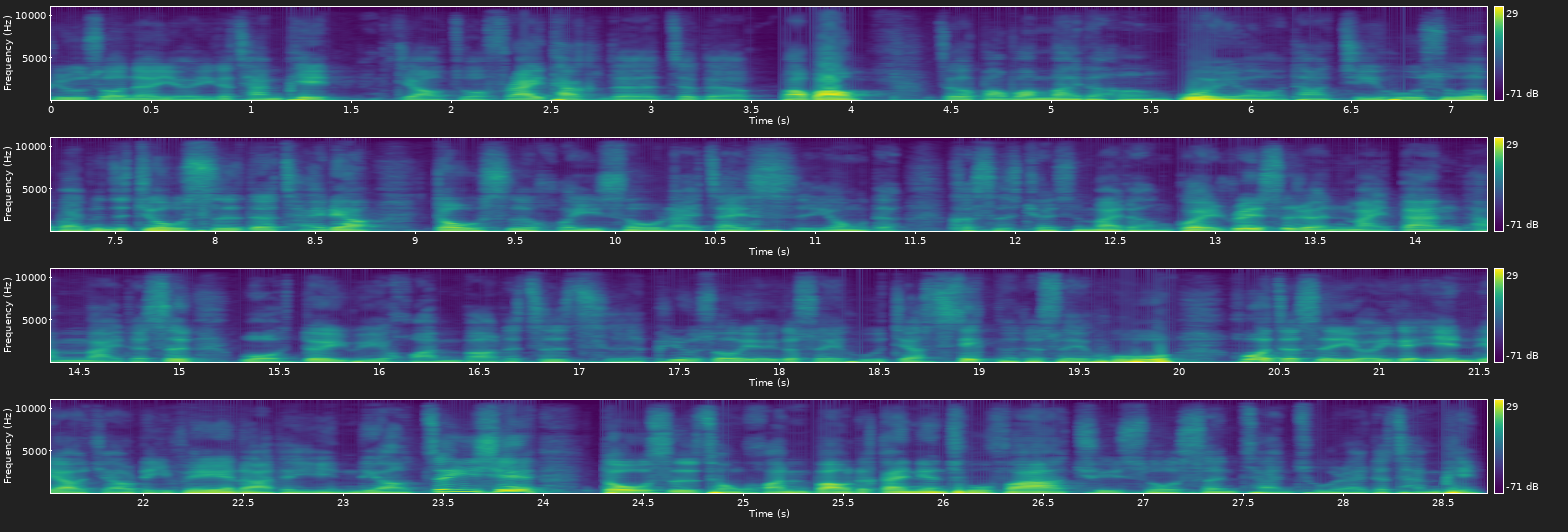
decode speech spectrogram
比如说呢，有一个产品。叫做 Freitag 的这个包包，这个包包卖的很贵哦，它几乎所有百分之九十的材料都是回收来再使用的，可是却是卖的很贵。瑞士人买单，他们买的是我对于环保的支持。譬如说有一个水壶叫 Sig 的水壶，或者是有一个饮料叫 l i v e l a 的饮料，这一些都是从环保的概念出发去所生产出来的产品。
